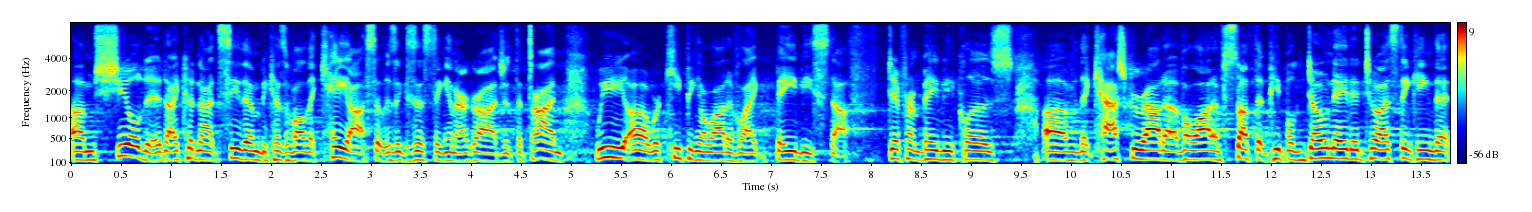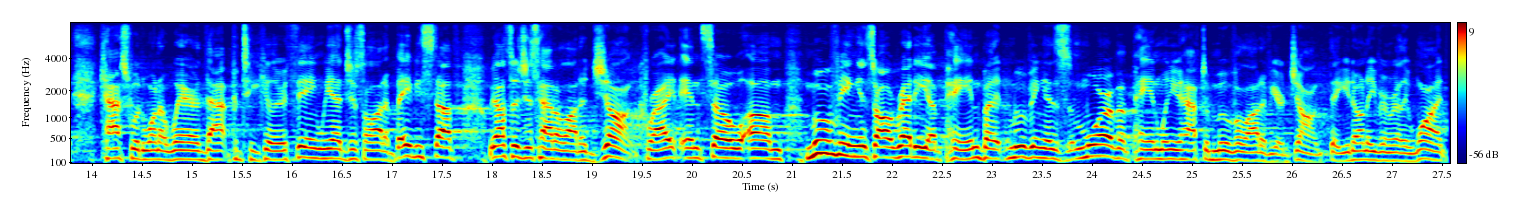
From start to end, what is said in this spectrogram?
um, shielded. I could not see them because of all the chaos that was existing in our garage at the time. We uh, were keeping a lot of like baby stuff different baby clothes uh, that Cash grew out of, a lot of stuff that people donated to us thinking that Cash would want to wear that particular thing. We had just a lot of baby stuff. We also just had a lot of junk, right? And so um, moving is already a pain, but moving is more of a pain when you have to move a lot of your junk that you don't even really want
